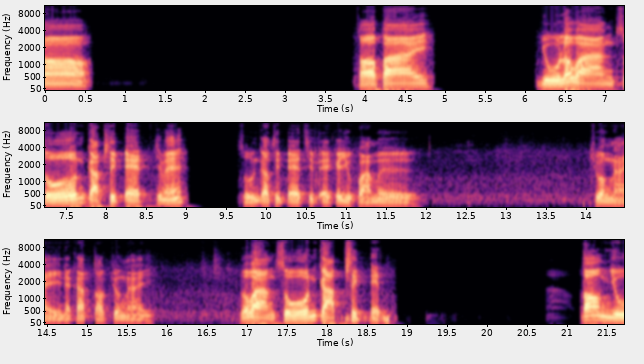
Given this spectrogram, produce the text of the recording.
นอก ต่อไป อยู่ระหว่างศูนย์กับสิบเอ็ดใช่ไหมศูนย์กับสิบเอ็ดสิบเอ็ดก็อยู่ขวามือ ช่วงในนะครับ ตอบช่วงใน ระหว่างศูนย์กับสิบเอ็ดต้องอยู่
